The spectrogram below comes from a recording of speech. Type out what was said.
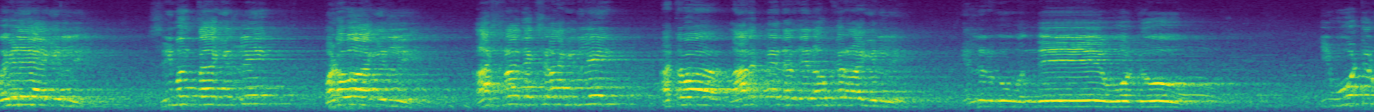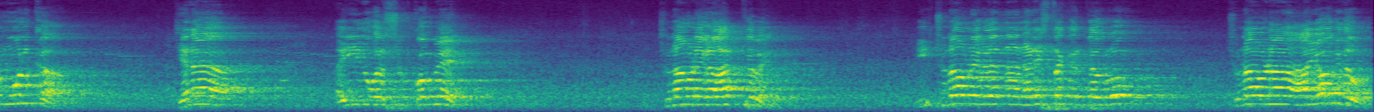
ಮಹಿಳೆಯಾಗಿರ್ಲಿ. ಶ್ರೀಮಂತ ಆಗಿರ್ಲಿ ಬಡವ ಆಗಿರಲಿ ರಾಷ್ಟ್ರಾಧ್ಯಕ್ಷರಾಗಿರ್ಲಿ, ಅಥವಾ ನಾಲ್ಕನೇ ದರ್ಜೆ ನೌಕರರಾಗಿರ್ಲಿ ಎಲ್ಲರಿಗೂ ಒಂದೇ ಓಟು. ಈ ಓಟಿನ ಮೂಲಕ ಜನ ಐದು ವರ್ಷಕ್ಕೊಮ್ಮೆ ಚುನಾವಣೆಗಳಾಗ್ತವೆ. ಈ ಚುನಾವಣೆಗಳನ್ನ ನಡೆಸ್ತಕ್ಕಂಥವ್ರು ಚುನಾವಣಾ ಆಯೋಗದವರು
